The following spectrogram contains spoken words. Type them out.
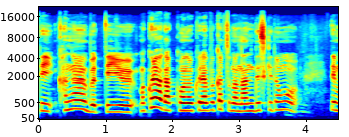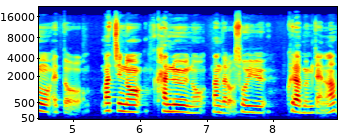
でカヌー部っていう、まあ、これは学校のクラブ活動なんですけどもでも、えっと、町のカヌーのなんだろうそういうクラブみたいな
